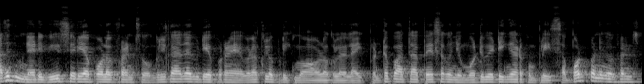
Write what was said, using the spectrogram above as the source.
அதுக்கு முன்னாடி வியூ சரியாக போல ஃப்ரெண்ட்ஸ் உங்களுக்காக வீடியோ போடுறேன். எவ்வளோக்குள்ள பிடிக்குமோ அவ்வளோக்குள்ள லைக் பண்ணிட்டு பார்த்தா பேச கொஞ்சம் மோட்டிவேட்டிங்காக இருக்கும். ப்ளீஸ் சப்போர்ட் பண்ணுங்கள் ஃப்ரெண்ட்ஸ்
